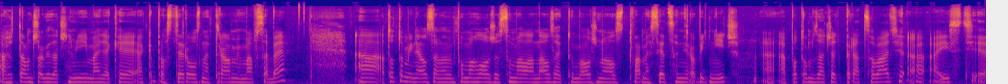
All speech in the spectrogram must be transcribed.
a že tam človek začne vnímať, aké, aké proste rôzne traumy má v sebe. A toto mi naozaj pomohlo, že som mala naozaj tú možnosť dva mesiace nerobiť nič a, potom začať pracovať a, a ísť a, e,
